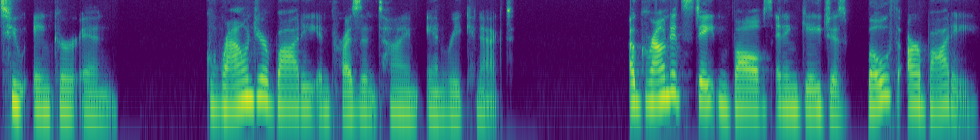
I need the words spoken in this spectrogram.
to anchor in. Ground your body in present time and reconnect. A grounded state involves and engages both our body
